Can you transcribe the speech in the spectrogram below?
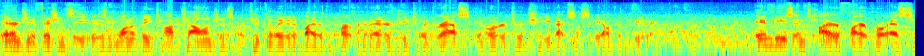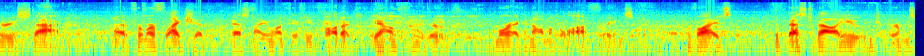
energy efficiency is one of the top challenges articulated by the Department of Energy to address in order to achieve exascale computing. AMD's entire FirePro S-Series stack, uh, from our flagship S9150 product down through their more economical offerings, provides the best value in terms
